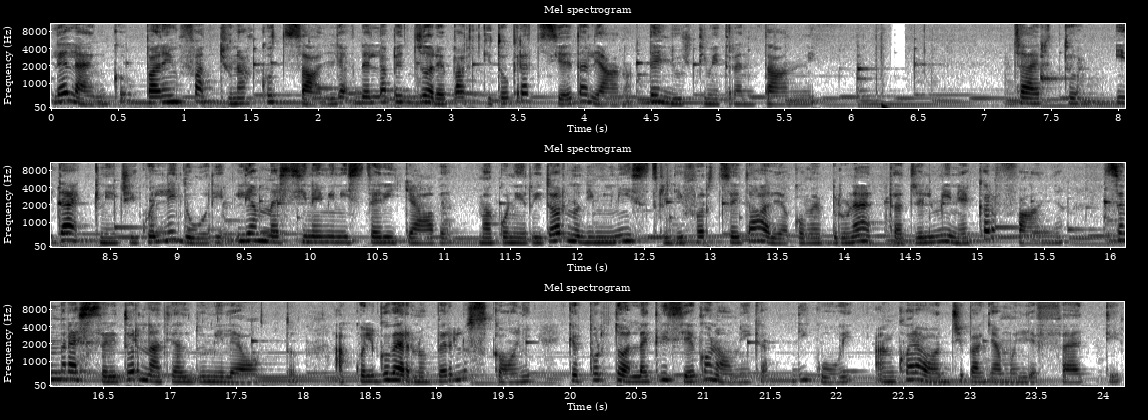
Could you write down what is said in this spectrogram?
L'elenco pare infatti una cozzaglia della peggiore partitocrazia italiana degli ultimi trent'anni. Certo, i tecnici, quelli duri, li ha messi nei ministeri chiave, ma con il ritorno di ministri di Forza Italia come Brunetta, Gelmini e Carfagna, sembra essere tornati al 2008, a quel governo Berlusconi che portò alla crisi economica di cui ancora oggi paghiamo gli effetti.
